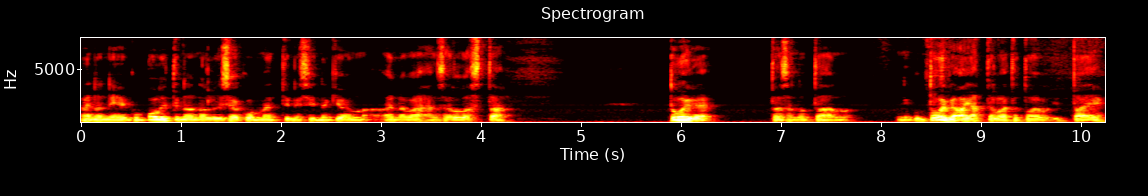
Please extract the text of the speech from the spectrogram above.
aina niin kuin poliittinen analyysi ja kommentti, niin siinäkin on aina vähän sellaista toive, tai sanotaan niin kuin toiveajattelua, että toive, tai,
